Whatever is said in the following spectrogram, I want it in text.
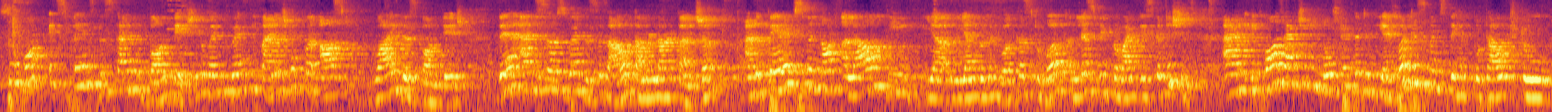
So what explains this kind of bondage? You know, when, when the management were asked why this bondage, their answers were this is our Tamil Nadu culture and the parents will not allow the, young women workers to work unless we provide these conditions. And it was actually noted that in the advertisements they had put out to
